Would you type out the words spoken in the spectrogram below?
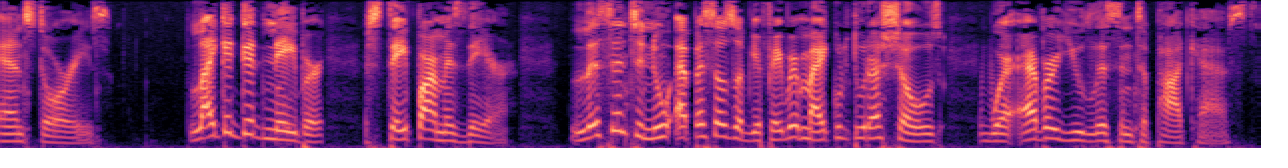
and stories. Like a good neighbor, State Farm is there. Listen to new episodes of your favorite My Cultura shows wherever you listen to podcasts.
